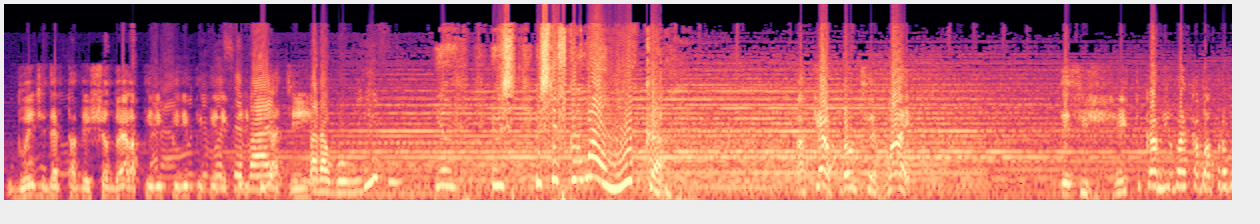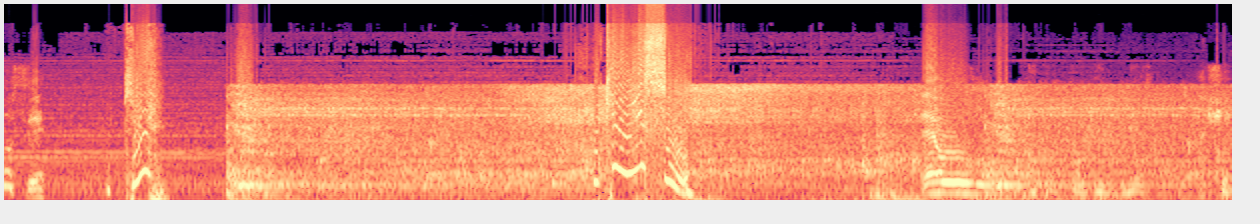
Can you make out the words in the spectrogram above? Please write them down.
O duende deve estar deixando ela piripiri piripiri Você vai piradinha. para algum livro? Eu, eu, eu estou ficando maluca! Raquel, pra onde você vai? Desse jeito o caminho vai acabar pra você. O quê? O que é isso? É o. O que tá ouvindo mesmo? Achei.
